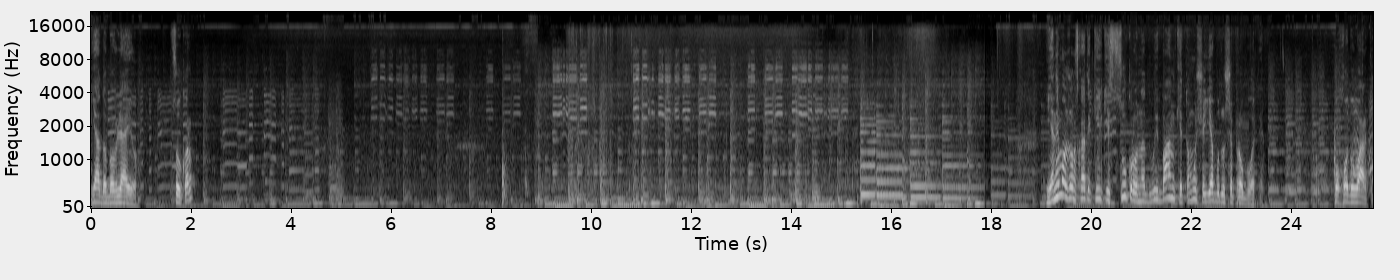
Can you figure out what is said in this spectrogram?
я додаю цукор. Я не можу вам сказати кількість цукру на дві банки, тому що я буду ще пробувати по ходу варки.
